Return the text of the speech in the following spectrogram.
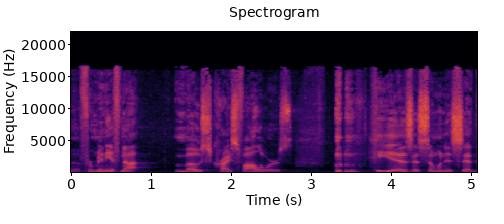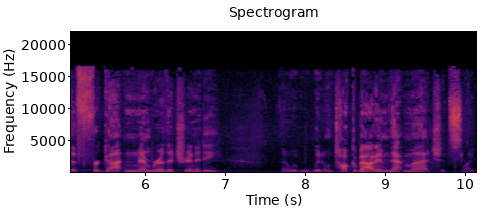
Uh, for many, if not most Christ followers, he is, as someone has said, the forgotten member of the Trinity. We don't talk about him that much. It's like,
